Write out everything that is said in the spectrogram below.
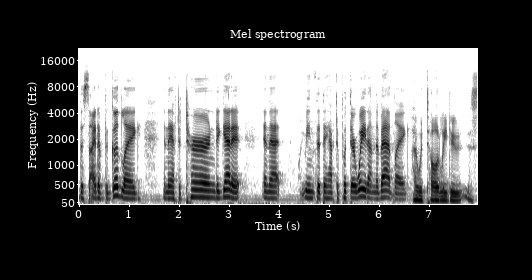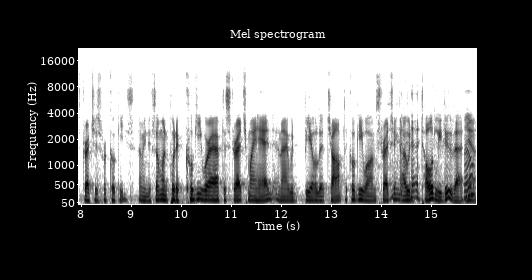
the side of the good leg, and they have to turn to get it, and that means that they have to put their weight on the bad leg. I would totally do stretches for cookies. I mean, if someone put a cookie where I have to stretch my head and I would be able to chomp the cookie while I'm stretching, I would totally do that. Well, yeah.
